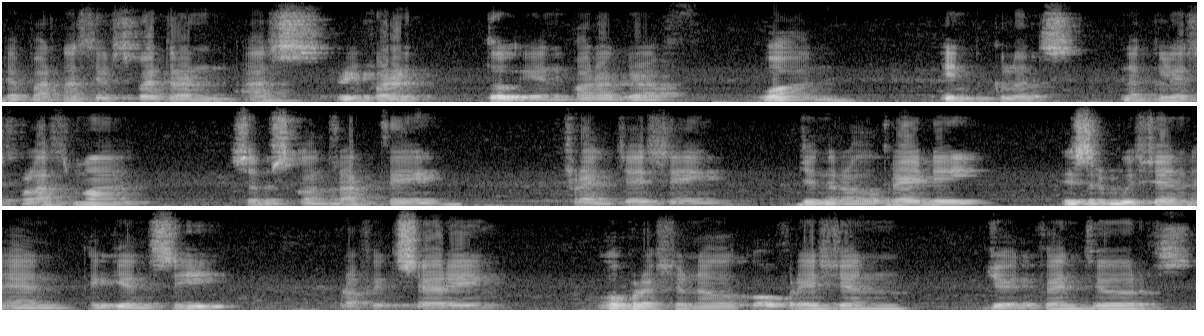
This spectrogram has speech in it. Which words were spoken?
The partnerships pattern as referred to in paragraph 1 includes nucleus plasma, subcontracting, franchising, general trading, distribution and agency, profit sharing, operational cooperation, joint ventures,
